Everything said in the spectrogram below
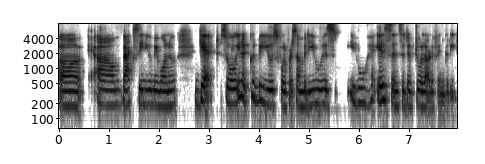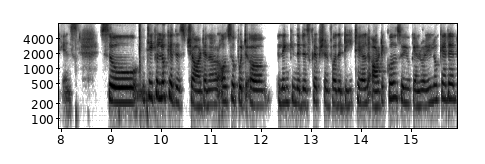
uh, um, vaccine you may want to get. So, you know, it could be useful for somebody who is who is sensitive to a lot of ingredients. So take a look at this chart and I'll also put a link in the description for the detailed article so you can really look at it.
